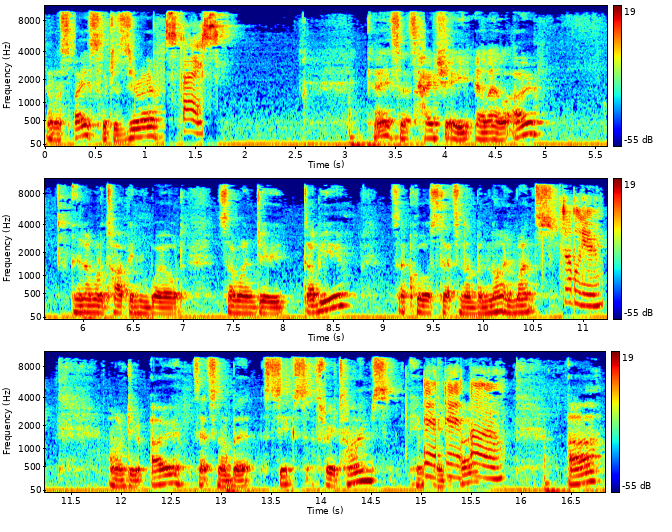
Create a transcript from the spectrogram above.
And a space, which is zero. Space. Okay, so that's H E L L O. And then I want to type in world. So I want to do W. So of course that's number nine once. W. I want to do O, so that's number six three times. M. N, N. O. O. R,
